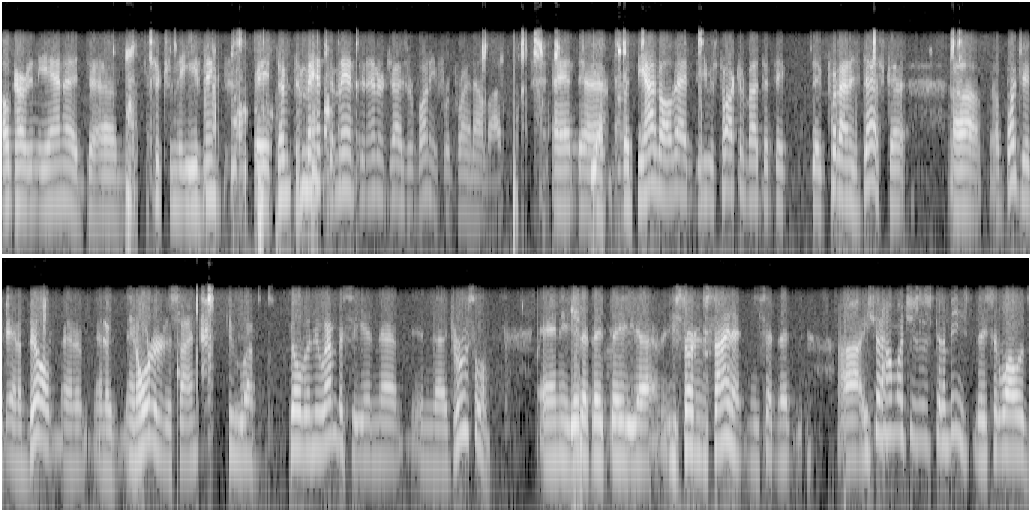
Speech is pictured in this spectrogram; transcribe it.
Elkhart, Indiana, at um, six in the evening. The, the man, the man's an Energizer Bunny for crying out loud. And uh, Yeah. but beyond all that, he was talking about that they they put on his desk a, uh, a budget and a bill and a, and a, an order to sign to uh, build a new embassy in uh, in uh, Jerusalem. And he Yeah. said that they uh, he started to sign it, and he said that uh, he said how much is this going to be? They said, well, it's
